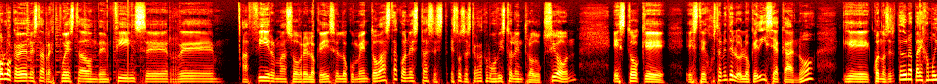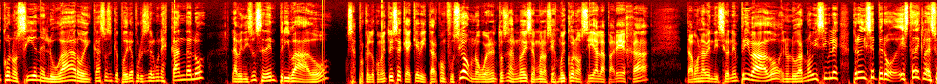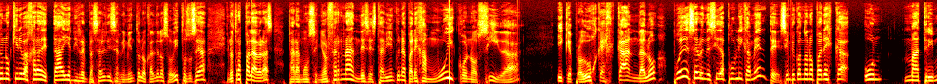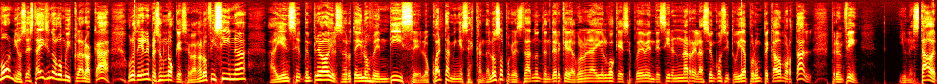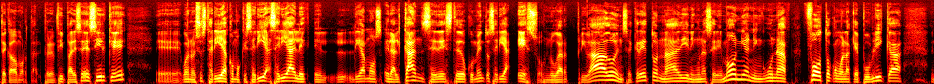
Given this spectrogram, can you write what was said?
Por lo que veo en esta respuesta, donde en fin se reafirma sobre lo que dice el documento, basta con estas, estos extractos que hemos visto en la introducción, esto que, este, justamente lo, que dice acá, ¿no? Que cuando se trata de una pareja muy conocida en el lugar o en casos en que podría producirse algún escándalo, la bendición se dé en privado, o sea, porque el documento dice que hay que evitar confusión, ¿no? Bueno, entonces algunos dicen, bueno, si es muy conocida la pareja, damos la bendición en privado, en un lugar no visible, pero dice, pero esta declaración no quiere bajar a detalles ni reemplazar el discernimiento local de los obispos. O sea, en otras palabras, para Monseñor Fernández está bien que una pareja muy conocida y que produzca escándalo puede ser bendecida públicamente, siempre y cuando no parezca un matrimonios. está diciendo algo muy claro acá. Uno tenía la impresión, no, que se van a la oficina, ahí en, privado y el sacerdote ahí los bendice, lo cual también es escandaloso porque les está dando a entender que de alguna manera hay algo que se puede bendecir en una relación constituida por un pecado mortal. Pero en fin, y un estado de pecado mortal. Pero en fin, parece decir que eh, bueno, eso estaría como que sería, sería el, digamos, el alcance de este documento sería eso, un lugar privado, en secreto, nadie, ninguna ceremonia, ninguna foto como la que publica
